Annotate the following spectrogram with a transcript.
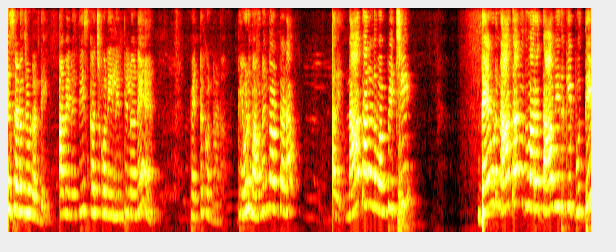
చేశాడో చూడండి. ఆమెను తీసుకొచ్చుకొని వీళ్ళింటిలోనే పెట్టుకున్నాడు. దేవుడు మౌనంగా ఉంటాడా? మరి నాతాలను పంపించి దేవుడు నాతాల ద్వారా దావీదికి బుద్ధి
